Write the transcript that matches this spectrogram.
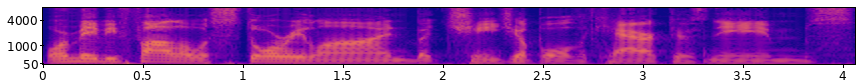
or maybe follow a storyline but change up all the characters names.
